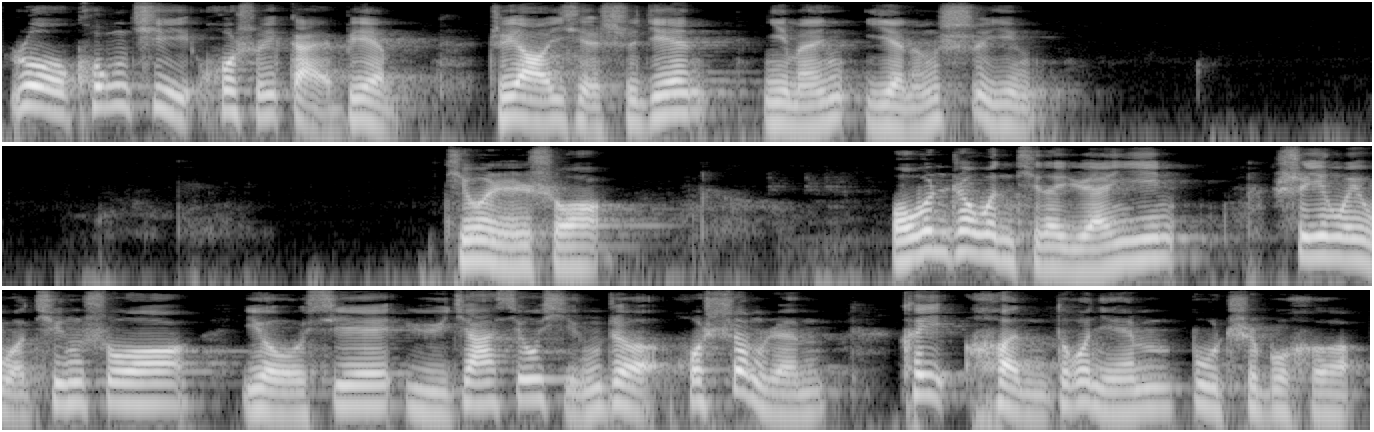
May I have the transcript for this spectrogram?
若空气或水改变，只要一些时间，你们也能适应。提问人说：“我问这问题的原因，是因为我听说有些瑜伽修行者或圣人可以很多年不吃不喝，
